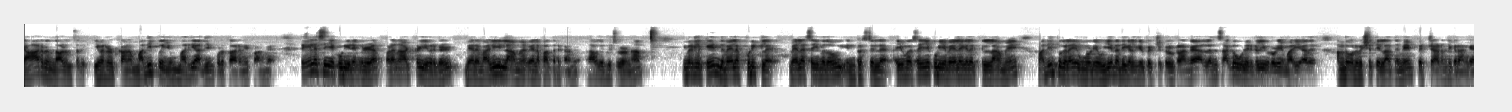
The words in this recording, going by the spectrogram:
யார் இருந்தாலும் சரி இவர்களுக்கான மதிப்பையும் மரியாதையும் கொடுக்க ஆரம்பிப்பாங்க. வேலை செய்யக்கூடிய இடங்களில் பல நாட்கள் இவர்கள் வேற வழி இல்லாம வேலை பார்த்திருக்காங்க. அதாவது எப்படி சொல்லணும்னா இவர்களுக்கு இந்த வேலை பிடிக்கல. வேலை செய்வதோ இன்ட்ரெஸ்ட் இல்லை. இவங்க செய்யக்கூடிய வேலைகளுக்கு எல்லாமே மதிப்புகளை இவங்களுடைய உயர் அதிகாரிகள் பெற்றுக்கொள்றாங்க அல்லது சக ஊழியர்கள் இவருடைய மரியாதை அந்த ஒரு விஷயத்தை எல்லாத்தையுமே பெற்று அடைஞ்சுக்கிறாங்க.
